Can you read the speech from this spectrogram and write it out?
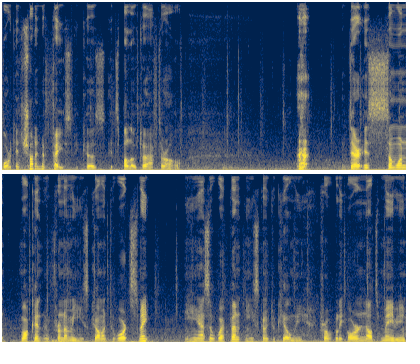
or get shot in the face, because it's Balota after all. there is someone walking in front of me, he's coming towards me. He has a weapon, he's going to kill me. Probably or not, maybe.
